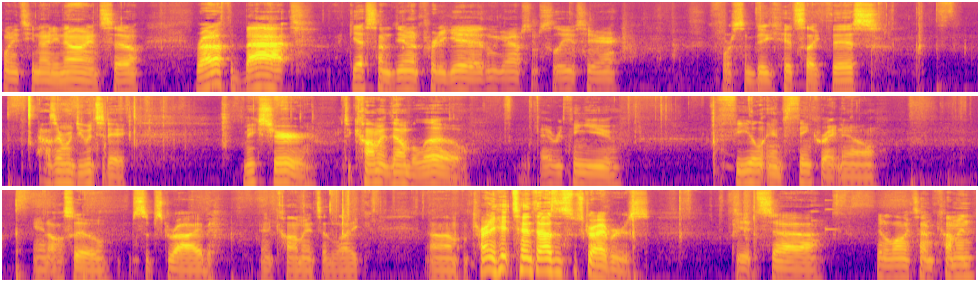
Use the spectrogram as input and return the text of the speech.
22.99. So right off the bat, I guess I'm doing pretty good. Let me grab some sleeves here for some big hits like this. How's everyone doing today? Make sure to comment down below everything you feel and think right now and also subscribe and comment and like. Um, I'm trying to hit 10,000 subscribers. It's uh, been a long time coming,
